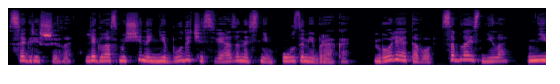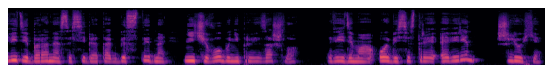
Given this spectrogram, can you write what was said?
согрешила, легла с мужчиной, не будучи связана с ним узами брака. Более того, соблазнила. Не види баронесса себя так бесстыдно, ничего бы не произошло. Видимо, обе сестры Эверин – шлюхи,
